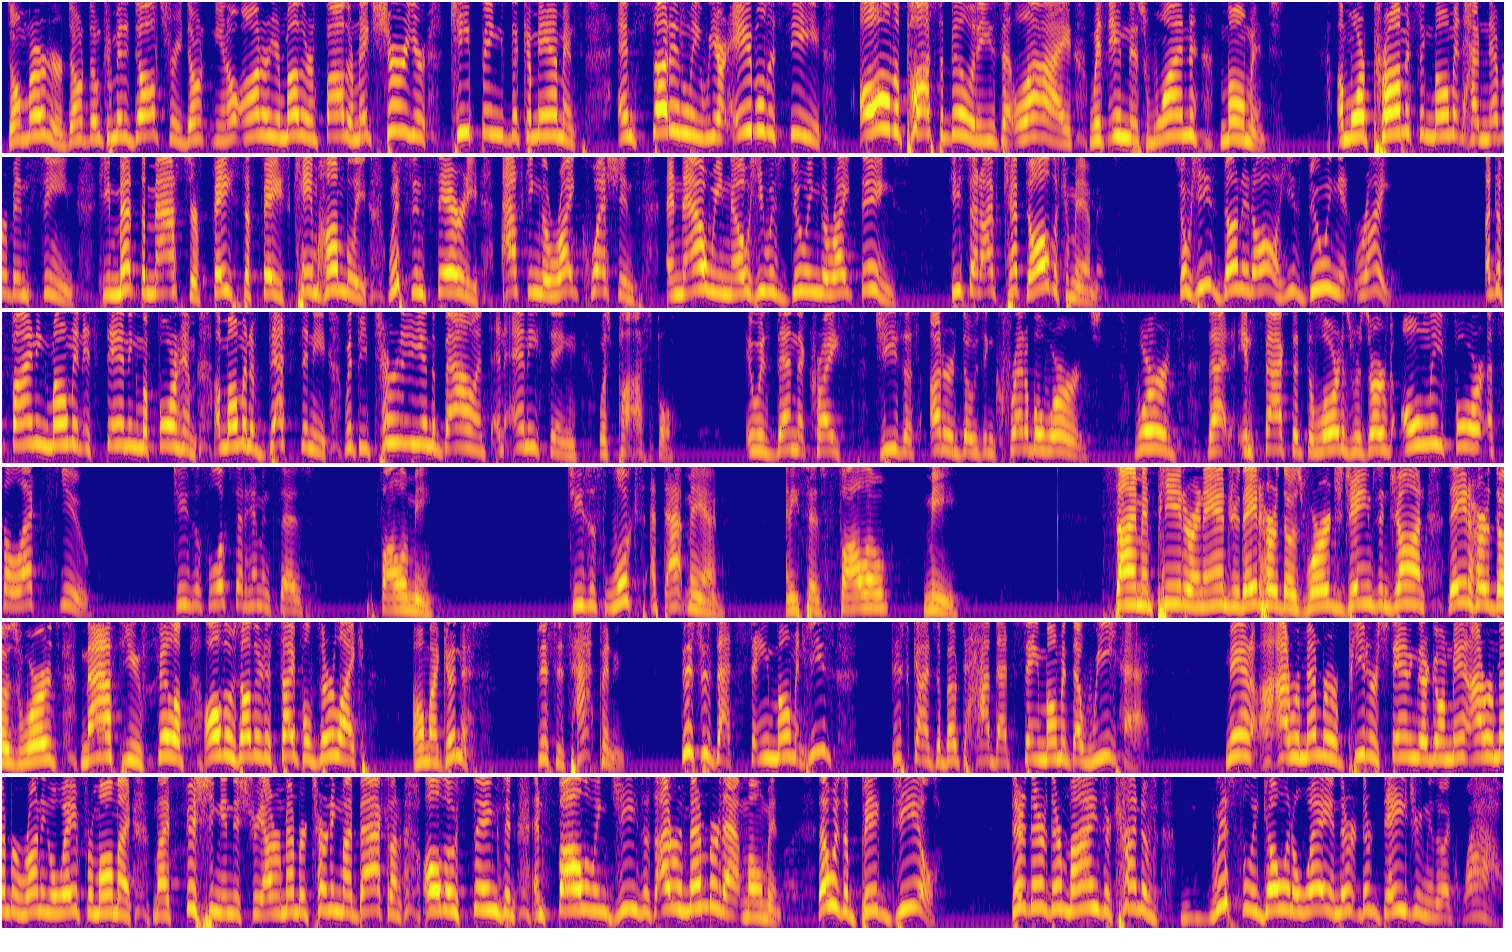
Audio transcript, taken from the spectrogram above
Don't murder. Don't, don't commit adultery. Don't, you know, honor your mother and father. Make sure you're keeping the commandments. And suddenly we are able to see all the possibilities that lie within this one moment. A more promising moment had never been seen. He met the master face to face, came humbly with sincerity, asking the right questions, and now we know he was doing the right things. He said, I've kept all the commandments. So he's done it all, he's doing it right. A defining moment is standing before him, a moment of destiny with eternity in the balance, and anything was possible. It was then that Christ, Jesus, uttered those incredible words words that, in fact, that the Lord has reserved only for a select few. Jesus looks at him and says, Follow me. Jesus looks at that man and he says, Follow me. Simon, Peter, and Andrew, they'd heard those words. James and John, they'd heard those words. Matthew, Philip, all those other disciples, they're like, oh my goodness, this is happening. This is that same moment. He's, this guy's about to have that same moment that we had. Man, I remember Peter standing there going, Man, I remember running away from all my, my fishing industry. I remember turning my back on all those things and, and following Jesus. I remember that moment. That was a big deal. Their, their, their minds are kind of wistfully going away and they're, they're daydreaming. They're like, wow,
